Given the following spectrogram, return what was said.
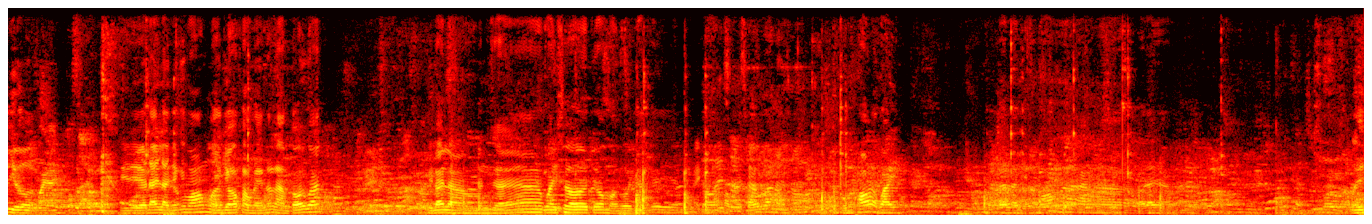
vừa quay anh thì đây là những cái món mà do phòng này nó làm tối quá. Thì đây là mình sẽ quay sơ cho mọi người cái cho phòng này tối quá nên cũng khó là quay. Đây là những món ăn à, ở đây nè. Đi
